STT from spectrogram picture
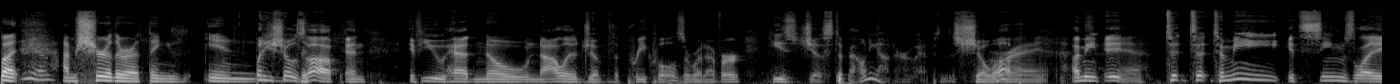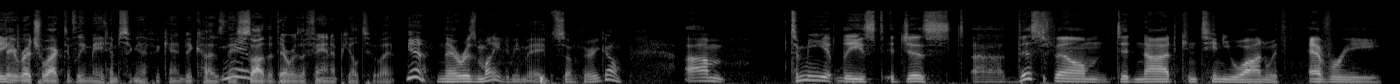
But Yeah. I'm sure there are things in. But he shows up, and if you had no knowledge of the prequels or whatever, he's just a bounty hunter who happens to show up. Right. I mean, it, Yeah. to, to to me, it seems like They retroactively made him significant because they Yeah. saw that there was a fan appeal to it. yeah, there is money to be made. So there you go. Um, to me, at least, it just uh, this film did not continue on with every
